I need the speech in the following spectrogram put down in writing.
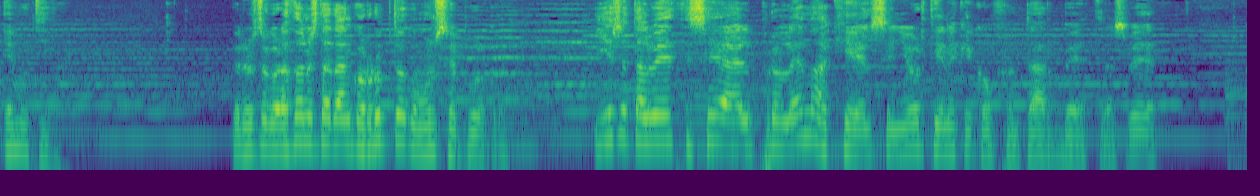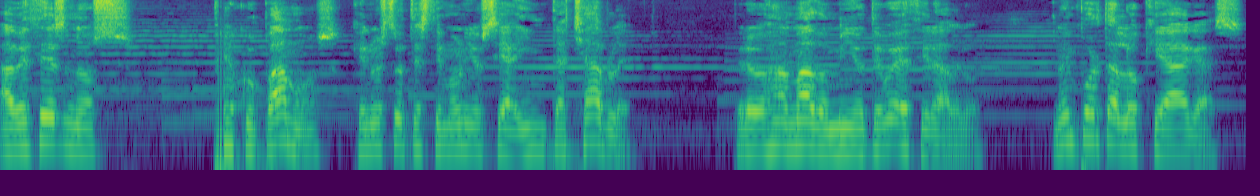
emotiva. Pero nuestro corazón está tan corrupto como un sepulcro. Y eso tal vez sea el problema que el Señor tiene que confrontar vez tras vez. A veces nos preocupamos que nuestro testimonio sea intachable. Pero, amado mío, te voy a decir algo. No importa lo que hagas,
